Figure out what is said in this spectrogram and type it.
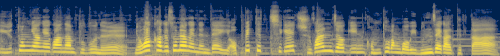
이 유통량에 관한 부분을 명확하게 소명했는데 이 업비트 측의 주관적인 검토 방법이 문제가 됐다.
